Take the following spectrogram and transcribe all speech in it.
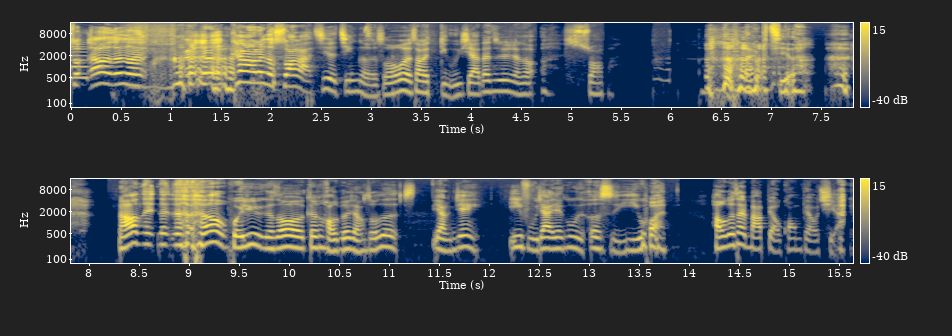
刷，然后那个那个看到那个刷卡机的金额的时候，我也稍微丢一下，但是就想说，哎刷吧。来不及了。然后那那那，然后回去的时候跟豪哥讲说，这两件衣服加一件裤子二十一万，豪哥再把表框裱起来，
